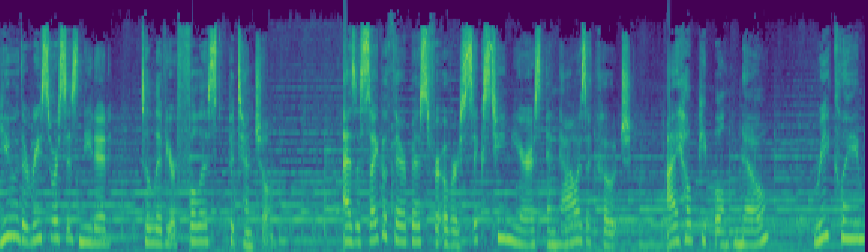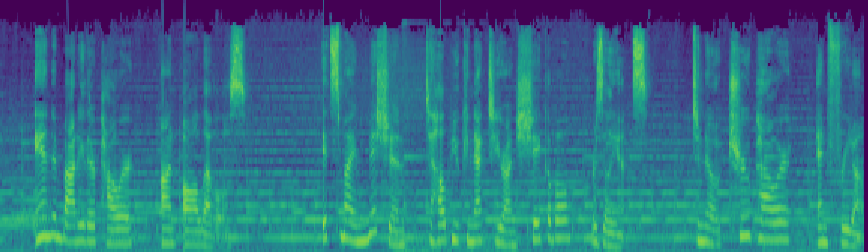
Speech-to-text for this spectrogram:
you the resources needed to live your fullest potential. As a psychotherapist for over 16 years and now as a coach, I help people know, reclaim, and embody their power on all levels. It's my mission to help you connect to your unshakable resilience, to know true power and freedom,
